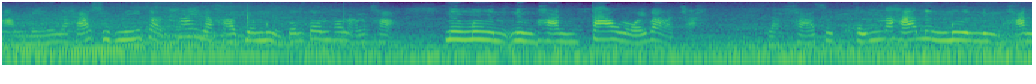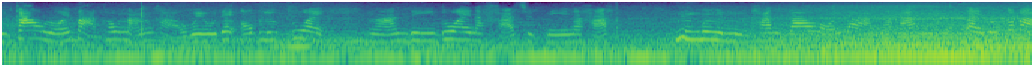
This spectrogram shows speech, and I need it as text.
งานเม้งนะคะ ชุดนี้จัดให้ราคาเพียงหมื่นต้นๆเท่านั้นค่ะ 11,900 บาทค่ะ ราคาสุดคุ้มนะคะ 11,900 บาทเท่านั้นค่ะ เวลได้ออฟลึกด้วย งานดีด้วยนะคะ ชุดนี้นะคะ 11,900 บาทนะคะ ใส่รถกระบะ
